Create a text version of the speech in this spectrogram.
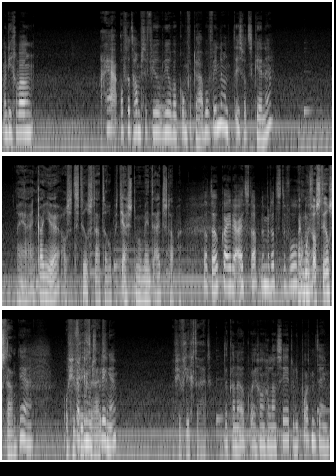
Maar die gewoon, nou ja, of dat hamsterwiel wel comfortabel vinden, want het is wat ze kennen. Nou ja, en kan je, als het stilstaat, er op het juiste moment uitstappen. Dat ook, kan je eruit stappen, maar dat is de volgende. Maar ik moet wel stilstaan. Ja, Of je of je vliegt moet eruit. springen. Of je vliegt eruit. Dat kan ook, word je gewoon gelanceerd door die poort meteen.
